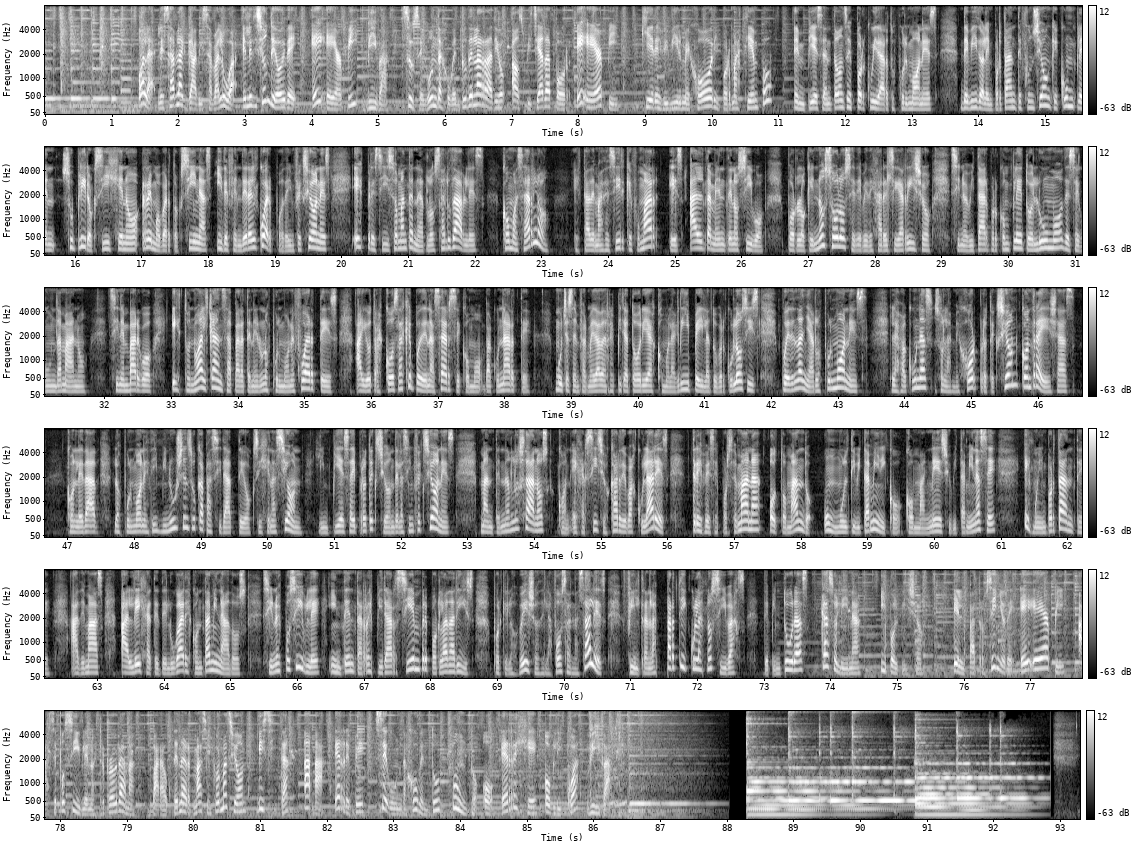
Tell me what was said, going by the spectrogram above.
Hola, les habla Gaby Zabalúa en la edición de hoy de AARP Viva, su segunda juventud en la radio, auspiciada por AARP. ¿Quieres vivir mejor y por más tiempo? Empieza entonces por cuidar tus pulmones. Debido a la importante función que cumplen suplir oxígeno, remover toxinas y defender el cuerpo de infecciones, es preciso mantenerlos saludables. ¿Cómo hacerlo? Está de más decir que fumar es altamente nocivo, por lo que no solo se debe dejar el cigarrillo, sino evitar por completo el humo de segunda mano. Sin embargo, esto no alcanza para tener unos pulmones fuertes. Hay otras cosas que pueden hacerse, como vacunarte. Muchas enfermedades respiratorias como la gripe y la tuberculosis pueden dañar los pulmones. Las vacunas son la mejor protección contra ellas. Con la edad, los pulmones disminuyen su capacidad de oxigenación, limpieza y protección de las infecciones. Mantenerlos sanos con ejercicios cardiovasculares tres veces por semana o tomando un multivitamínico con magnesio y vitamina C es muy importante. Además, aléjate de lugares contaminados. Si no es posible, intenta respirar siempre por la nariz, porque los vellos de las fosas nasales filtran las partículas nocivas de pinturas, gasolina y polvillo. El patrocinio de AARP hace posible nuestro programa. Para obtener más información, visita aarpsegundajuventud.org oblicua viva.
